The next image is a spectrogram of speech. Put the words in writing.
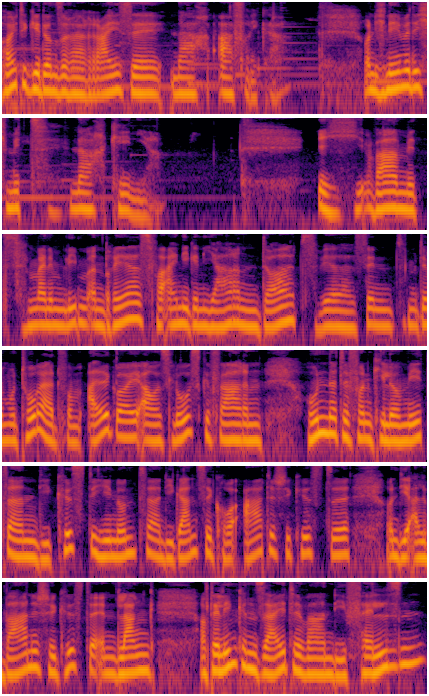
Heute geht unsere Reise nach Afrika und ich nehme dich mit nach Kenia. Ich war mit meinem lieben Andreas vor einigen Jahren dort. Wir sind mit dem Motorrad vom Allgäu aus losgefahren, hunderte von Kilometern die Küste hinunter, die ganze kroatische Küste und die albanische Küste entlang. Auf der linken Seite waren die Felsen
